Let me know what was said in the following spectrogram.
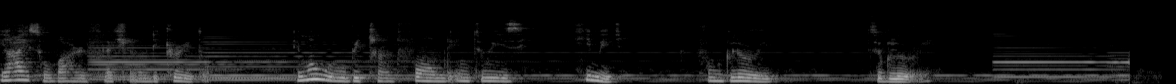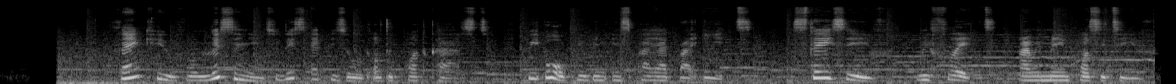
the eyes of our reflection on the Creator, the more we will be transformed into His image from glory to glory. Thank you for listening to this episode of the podcast. We hope you've been inspired by it. Stay safe, reflect, and remain positive.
